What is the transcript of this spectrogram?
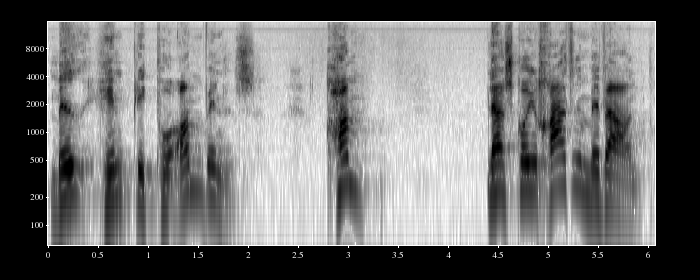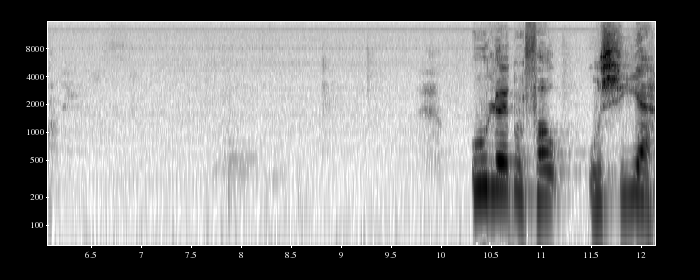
med henblik på omvendelse. Kom, lad os gå i rette med hverandre. Ulykken for Usia,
